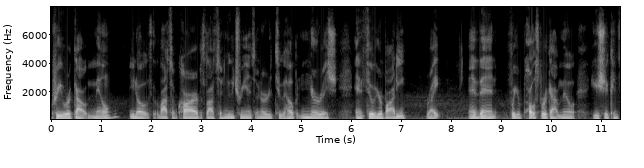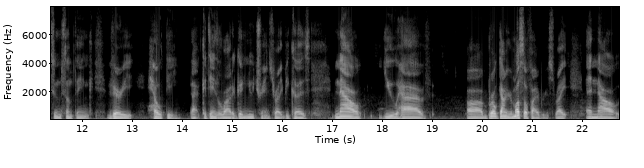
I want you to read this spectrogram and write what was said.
pre workout meal. You know, lots of carbs, lots of nutrients in order to help nourish and fill your body, right? And then for your post workout meal, you should consume something very healthy that contains a lot of good nutrients, right? Because now you have uh, broke down your muscle fibers, right? And now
